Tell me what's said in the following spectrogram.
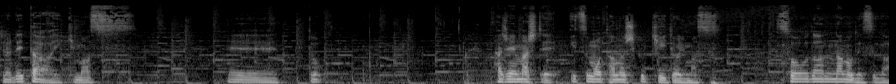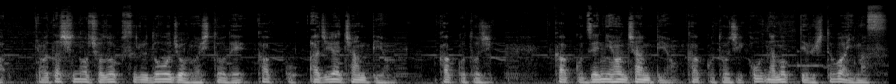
じゃあレターいきます。えー、っとはじめまして。いつも楽しく聞いております。相談なのですが私の所属する道場の人でかっこアジアチャンピオンかっこ閉じ。かっこ全日本チャンピオンかっこ閉じを名乗っている人がいます。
